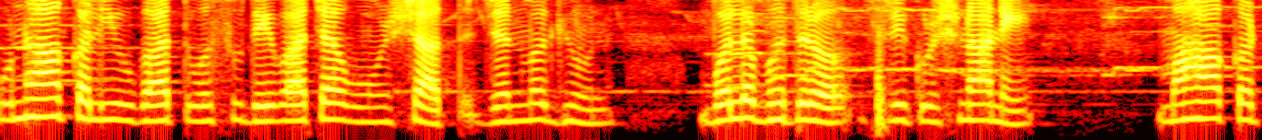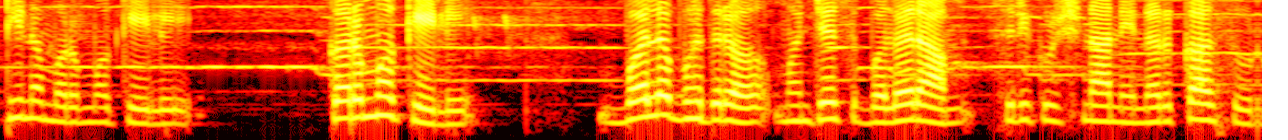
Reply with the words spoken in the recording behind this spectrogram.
पुन्हा कलियुगात वसुदेवाच्या वंशात जन्म घेऊन बलभद्र श्रीकृष्णाने महाकठीण मर्म केले कर्म केले. बलभद्र म्हणजेच बलराम श्रीकृष्णाने नरकासूर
